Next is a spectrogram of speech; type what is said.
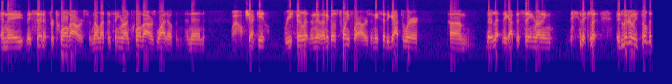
and they they set it for 12 hours, and they'll let the thing run 12 hours wide open, and then Wow. check it, refill it, and then and it goes 24 hours. And he said he got to where um, they let they got this thing running. they let, they literally filled the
